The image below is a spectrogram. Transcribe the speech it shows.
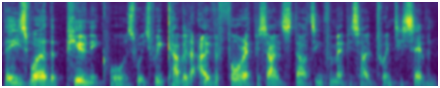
These were the Punic Wars, which we covered over four episodes starting from episode 27.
